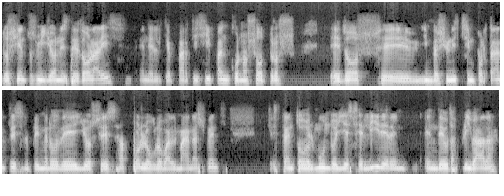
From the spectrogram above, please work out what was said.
200 millones de dólares, en el que participan con nosotros eh, dos eh, inversionistas importantes. El primero de ellos es Apollo Global Management, que está en todo el mundo y es el líder en deuda privada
